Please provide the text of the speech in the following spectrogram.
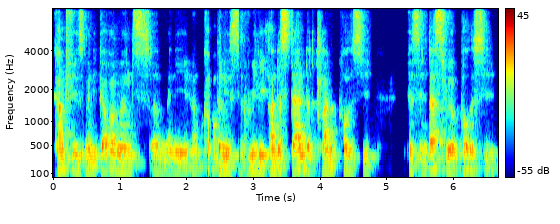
countries, many governments, uh, many um, companies that really understand that climate policy is industrial policy,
